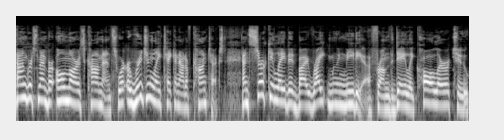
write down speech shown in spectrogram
Congressmember Omar's comments were originally taken out of context and circulated by right-wing media, from the Daily Caller to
